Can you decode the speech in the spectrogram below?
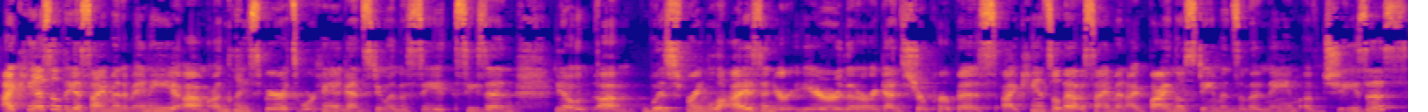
I cancel the assignment of any um, unclean spirits working against you in the se season, you know, um, whispering lies in your ear that are against your purpose. I cancel that assignment. I bind those demons in the name of Jesus.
